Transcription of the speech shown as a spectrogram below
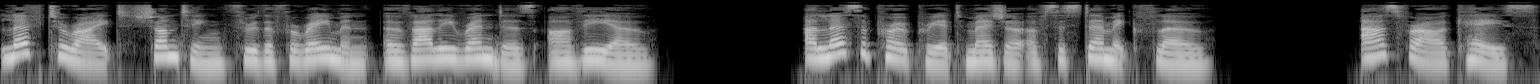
left to right shunting through the foramen ovale renders RVO a less appropriate measure of systemic flow. As for our case,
